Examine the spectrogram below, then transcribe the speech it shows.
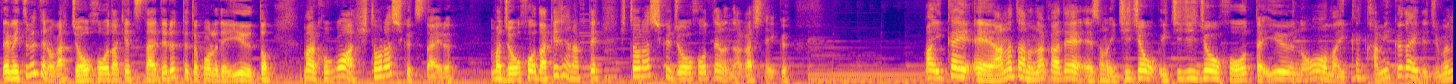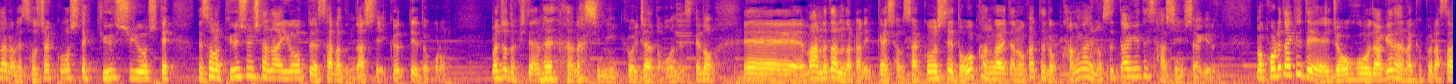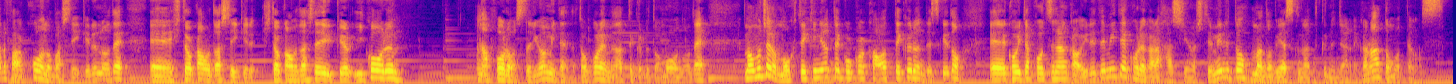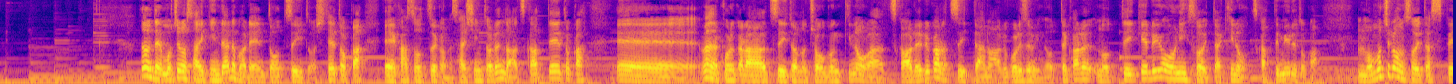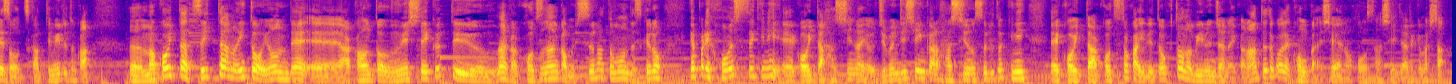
で、三つ目っていうのが情報だけ伝えてるってところで言うと、まあ、ここは人らしく伝える。まあ、情報だけじゃなくて、人らしく情報っていうのを流していく。まあ、一回、えー、あなたの中で、えー、その一時一時情報っていうのを、まあ、一回噛み砕いて自分の中で咀嚼をして、吸収をして、で、その吸収した内容ってさらに出していくっていうところ。まあ、ちょっと汚い話に聞こえちゃうと思うんですけど、えー、まあ、あなたの中で一回咀嚼をしてどう考えたのかっていうとこ考え乗せてあげて発信してあげる。まあ、これだけで情報だけではなく、プラスアルファこう伸ばしていけるので、えー、人感を出していける。人感を出していけるイコール、フォローするよみたいなところにもなってくると思うので、まあ、もちろん目的によってここは変わってくるんですけど、えー、こういったコツなんかを入れてみて、これから発信をしてみると、まあ、伸びやすくなってくるんじゃないかなと思ってます。なので、もちろん最近であれば連投ツイートしてとか、えー、仮想通貨の最新トレンドを扱ってとか、えー、まあ、これからツイートの長文機能が使われるから、ツイッターのアルゴリズムに乗ってから、乗っていけるように、そういった機能を使ってみるとか、まあ、もちろんそういったスペースを使ってみるとか、うん、まあ、こういったツイッターの意図を読んで、えー、アカウントを運営していくっていう、なんかコツなんかも必要だと思うんですけど、やっぱり本質的に、えー、こういった発信内容、自分自身から発信をするときに、えー、こういったコツとか入れておくと伸びるんじゃないかなというところで、今回シェアの方させていただきました。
